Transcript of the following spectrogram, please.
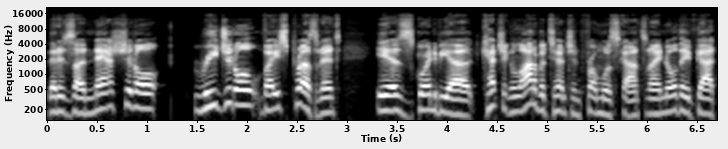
that is a national regional vice president, is going to be uh, catching a lot of attention from Wisconsin. I know they've got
